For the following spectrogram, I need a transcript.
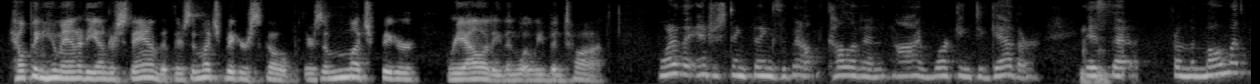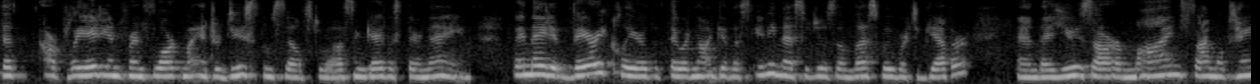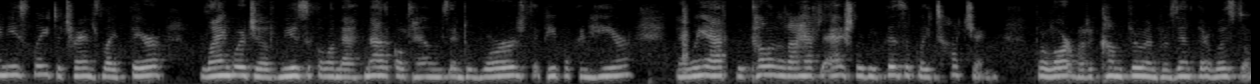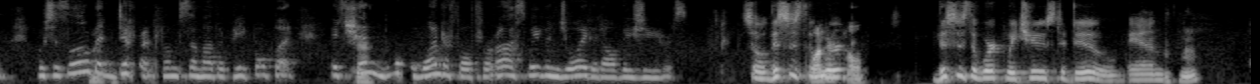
helping humanity understand that there's a much bigger scope, there's a much bigger reality than what we've been taught. One of the interesting things about Cullen and I working together mm-hmm. is that from the moment that our Pleiadian friends Laarkmaa introduced themselves to us and gave us their name, they made it very clear that they would not give us any messages unless we were together. And they use our minds simultaneously to translate their language of musical and mathematical tones into words that people can hear. And we have to, Cullen that I have to actually be physically touching for Laarkmaa to come through and present their wisdom, which is a little bit different from some other people, but it's sure. been really wonderful for us. We've enjoyed it all these years. So this is the wonderful. work. This is the work we choose to do, and mm-hmm.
